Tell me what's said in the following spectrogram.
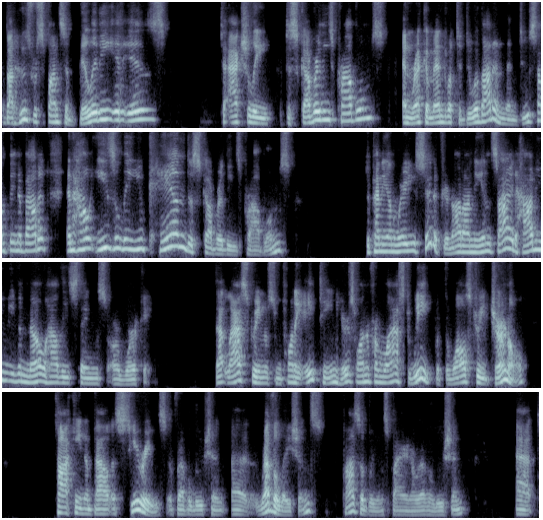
about whose responsibility it is to actually discover these problems and recommend what to do about it and then do something about it, and how easily you can discover these problems depending on where you sit. If you're not on the inside, how do you even know how these things are working? That last screen was from 2018. Here's one from last week with the Wall Street Journal talking about a series of revolution uh, revelations, possibly inspiring a revolution at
